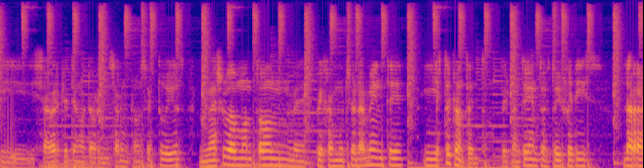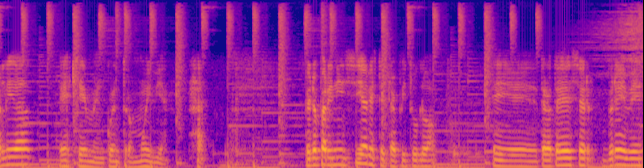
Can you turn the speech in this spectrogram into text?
y saber que tengo que organizarme con los estudios me ayuda un montón, me despeja mucho la mente y estoy contento, estoy contento, estoy feliz. La realidad es que me encuentro muy bien. Pero para iniciar este capítulo eh, traté de ser breve,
